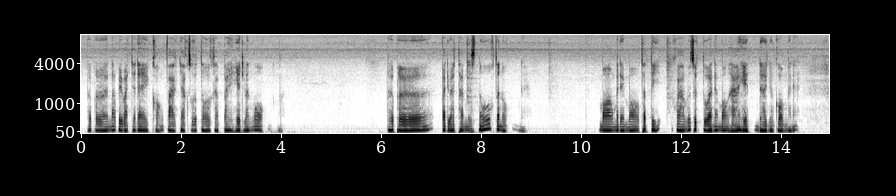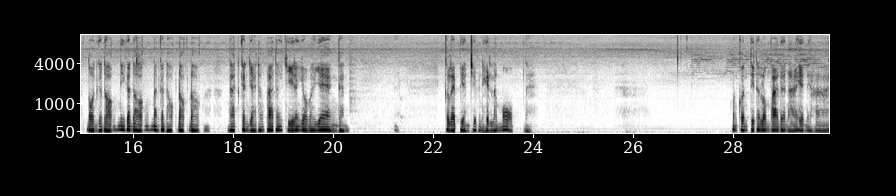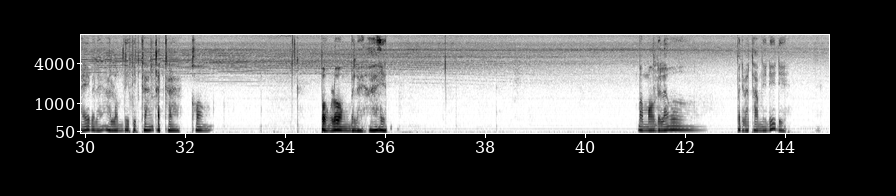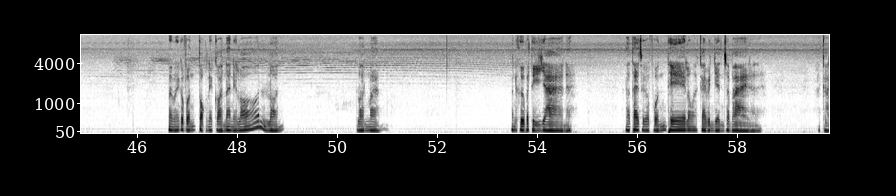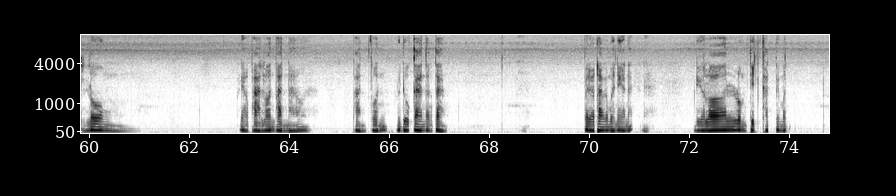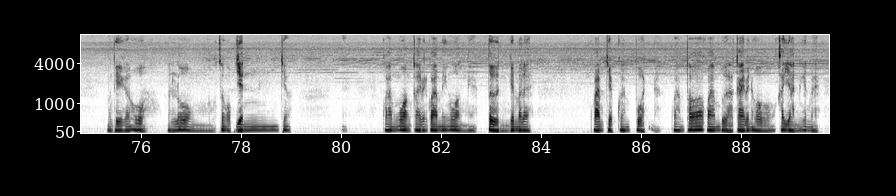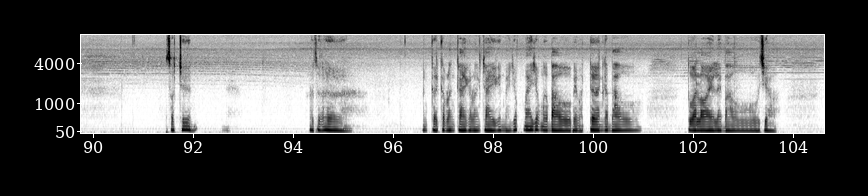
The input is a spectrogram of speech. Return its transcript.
เผลอๆนักปฏิบัติจะได้ของฝากจากสุโตกลับไปเห็ดละโงกเผลอๆปฏิบัติธรรมสนุกสนุกนะมองไม่ได้มองสติความรู้สึกตัวนะมองหาเห็ดเดินยังกรมกันนะโนนกระดอกนี่กระดอกนั่นกระดอกดอกดอกงัดกันใหญ่ทั้งพระทั้งจีทั้งโยมมาแย่งกัน ก็เลยเปลี่ยนชื่อเป็นเห็ดละโมบนะ บางคนติดอารมณ์พาเดินหาเห็ดเนี่ยหายไปเลยอารมณ์ที่ติดค้างขัดคาคล้อง โป่งโล่งไปเลยหาเห็ดมามองดูแล้วปฏิบัติธรรมนี่ดีดีมันเหมือนกับฝนตกในก่อนหน้าเนี่ยร้อนร้อน ร้อนมาก มันคือปฏิยานะ แล้วท้สุดฝนเทลงมากลายเป็นเย็นสบายแล้วนะอากาศโล่งเรียกผ่านร้อนผ่านหนาว ผ่านฝนฤดูกาลต่างๆปฏิบัติธรรมก็เหมือนอย่างนั้นนะบางทีก็ร้อนลุ่มติดขัดไปหมดบางทีก็โอ้มันโล่งสงบเย็นเจ้าความง่วงกลายเป็นความไม่ง่วงเนี่ยตื่นขึ้นมาเลย ความเจ็บความปวด ความท้อความเบื่อกลายเป็นโอ้ขยันขึ้นมาสดชื่นรู้สึกเออ มันเกิดกำลังกายกำลังใจขึ้นมายกไม้ยกมือเบาไปหมดเดินก็เบา ตัวลอยอะไรเบาเจียว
